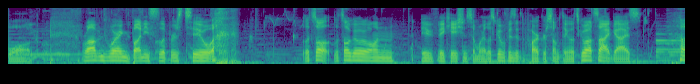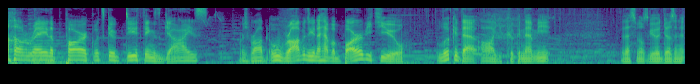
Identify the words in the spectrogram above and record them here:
walk. Robin's wearing bunny slippers too. let's all let's all go on a vacation somewhere. Let's go visit the park or something. Let's go outside, guys. Hooray, the park. Let's go do things, guys. Where's Robin? Oh, Robin's gonna have a barbecue. Look at that. Oh, you cooking that meat? But that smells good, doesn't it?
